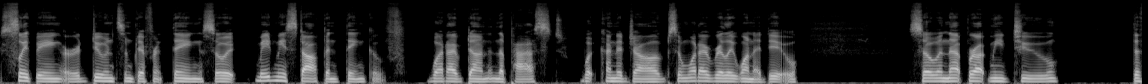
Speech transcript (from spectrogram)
sleeping or doing some different things. So it made me stop and think of what I've done in the past, what kind of jobs, and what I really want to do. So, and that brought me to the.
